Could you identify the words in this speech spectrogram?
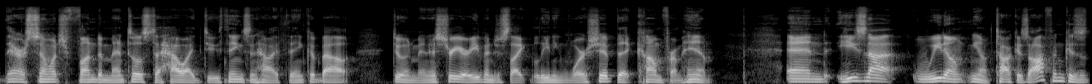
there are so much fundamentals to how I do things and how I think about doing ministry or even just like leading worship that come from him. And he's not, we don't, you know, talk as often because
